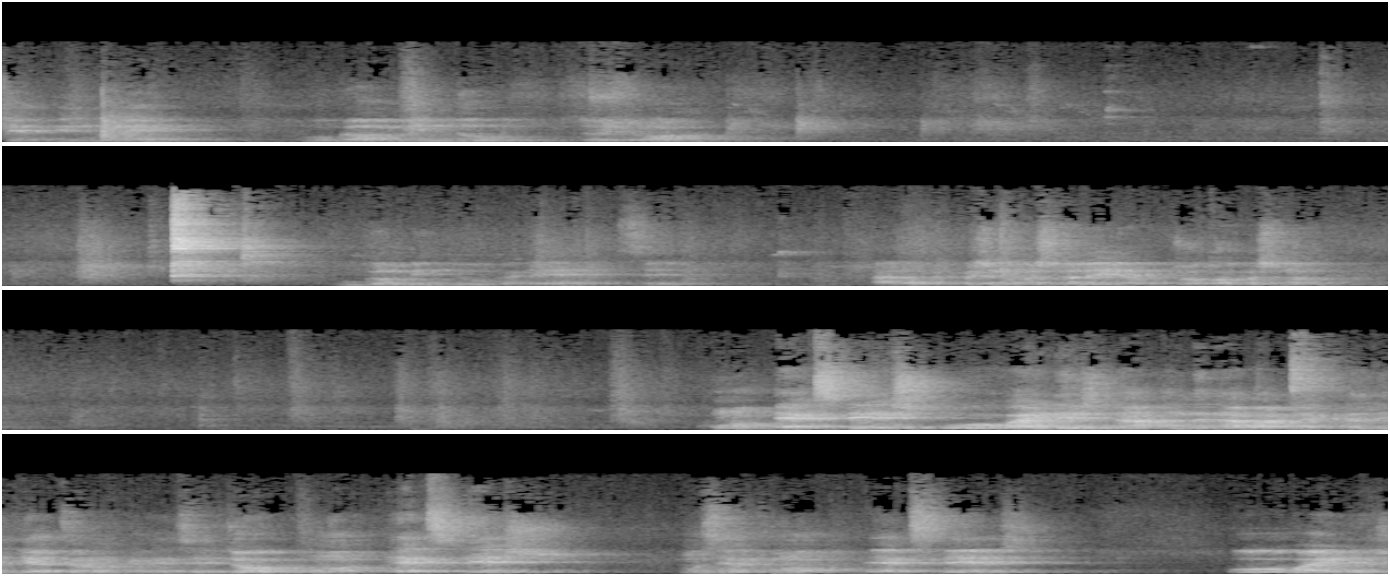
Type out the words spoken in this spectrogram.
છેદ બિંદુને ઉગમ બિંદુ જોઈજો ઉગમ બિંદુ કહે છે. આ લો પ્રશ્ન પ્રશ્ન લઈ લો. ચોથો પ્રશ્ન. ખૂણો x dash O y dash ના અંદરના ભાગને ખાલી જગ્યા ચરણ કહે છે. જો ખૂણો x ડેશ શું છે ખૂણો? x dash O y dash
